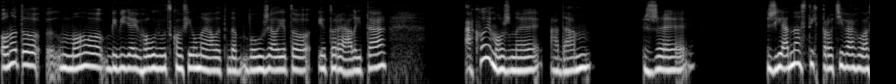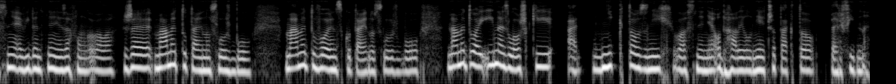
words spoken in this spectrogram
Ono to eh, mohlo by byť aj v hollywoodskom filme, ale teda bohužiaľ je to, je to realita. Ako je možné, Adam, že žiadna z tých protivách vlastne evidentne nezafungovala. Že máme tu tajnú službu, máme tu vojenskú tajnú službu, máme tu aj iné zložky a nikto z nich vlastne neodhalil niečo takto perfidné.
